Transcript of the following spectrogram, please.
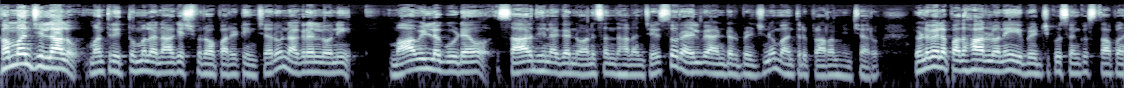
ఖమ్మం జిల్లాలో మంత్రి తుమ్మల నాగేశ్వరరావు పర్యటించారు. నగరంలోని మావిళ్ళగూడెం సారథి నగర్ను అనుసంధానం చేస్తూ రైల్వే అండర్ బ్రిడ్జ్ను మంత్రి ప్రారంభించారు. రెండు వేల పదహారులోనే ఈ బ్రిడ్జ్కు శంకుస్థాపన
